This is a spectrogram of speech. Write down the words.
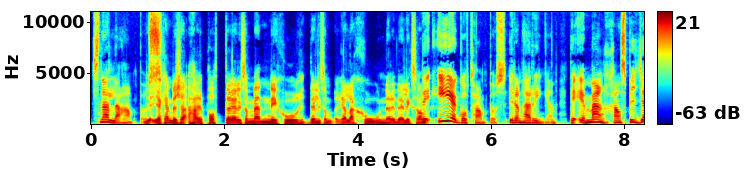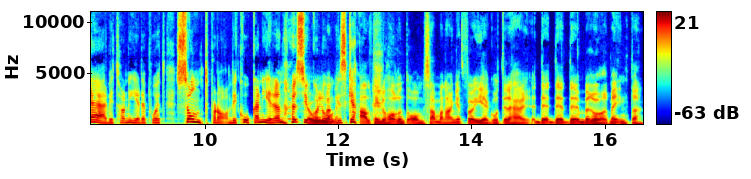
Snälla Hampus. Jag, jag kan inte Harry Potter är liksom människor, det är liksom relationer, det är liksom... Det är egot Hampus i den här ringen. Det är människans begär, vi tar ner det på ett sånt plan, vi kokar ner den här psykologiska... Jo, allting du har runt om sammanhanget för egot i det här, det, det, det berör mig inte.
